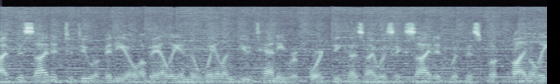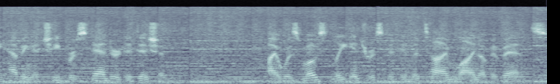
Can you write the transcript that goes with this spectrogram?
I've decided to do a video of Alien the Weyland-Yutani report because I was excited with this book finally having a cheaper standard edition. I was mostly interested in the timeline of events.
